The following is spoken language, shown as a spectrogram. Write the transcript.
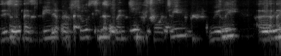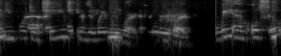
this has been also since 2014 really uh, an important change in the way we work. We have also,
